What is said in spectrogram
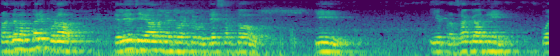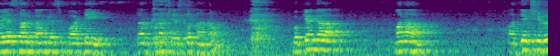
ప్రజలందరికీ కూడా తెలియజేయాలనేటువంటి ఉద్దేశంతో ఈ ఈ ప్రసంగాన్ని వైఎస్ఆర్ కాంగ్రెస్ పార్టీ తరఫున చేస్తున్నాను. ముఖ్యంగా మన అధ్యక్షుడు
